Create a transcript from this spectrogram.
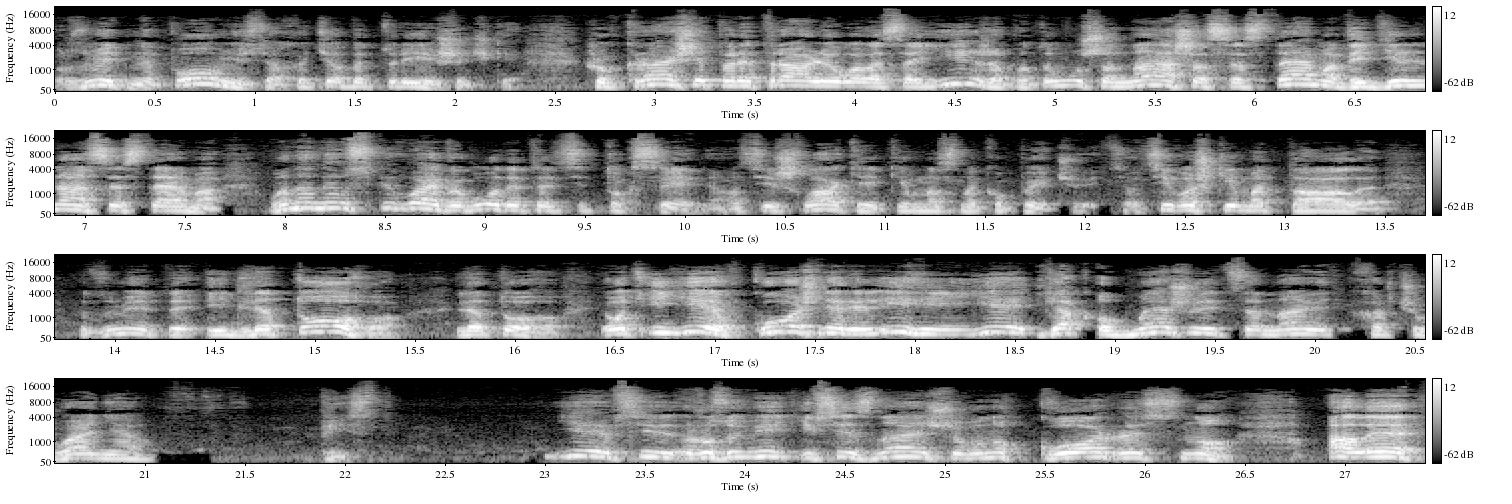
Розумієте, не повністю, а хоча б трішечки, щоб краще перетравлювалася їжа, тому що наша система, віддільна система, вона не успіває виводити ці токсини, оці шлаки, які в нас накопичуються, оці важкі метали. Розумієте? І для того, для того, от і є в кожній релігії є, як обмежується навіть харчування піст. Є, всі розуміють і всі знають, що воно корисно. Але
